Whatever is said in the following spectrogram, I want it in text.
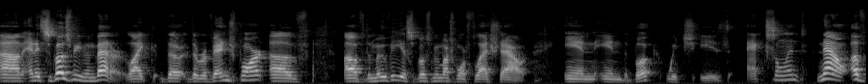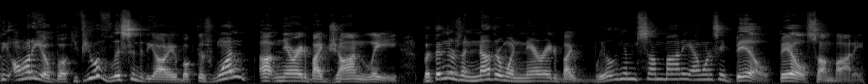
Um, and it's supposed to be even better. Like the the revenge part of of the movie is supposed to be much more fleshed out in in the book, which is excellent. Now, of the audiobook, if you have listened to the audiobook, there's one uh, narrated by John Lee, but then there's another one narrated by William somebody. I want to say Bill, Bill somebody.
